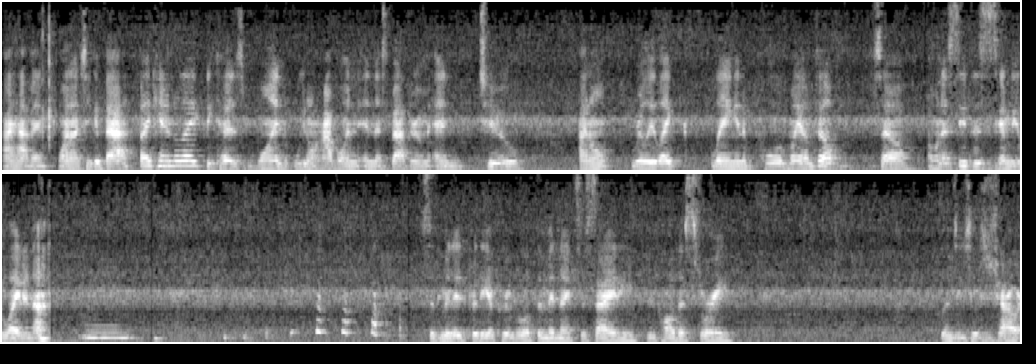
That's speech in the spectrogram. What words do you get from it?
I haven't. Why not take a bath by candlelight? Because one, we don't have one in this bathroom, and two, I don't really like laying in a pool of my own filth. So I wanna see if this is gonna be light enough. Mm. Submitted for the approval of the Midnight Society. We call this story Lindsey takes a shower.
